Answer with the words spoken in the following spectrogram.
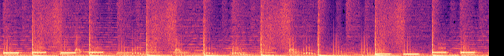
Power up.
